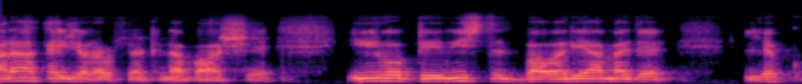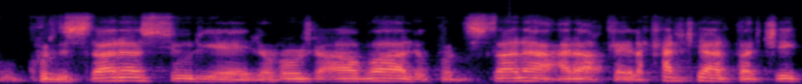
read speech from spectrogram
عراقیژ ڕەوشک نەباشێ ئیرۆ پێویستت باوەریامەدە لە کوردستانە سووریە لە ڕۆژ ئاوا لە کوردستانە عراقی لە هەر چار پەرچێک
